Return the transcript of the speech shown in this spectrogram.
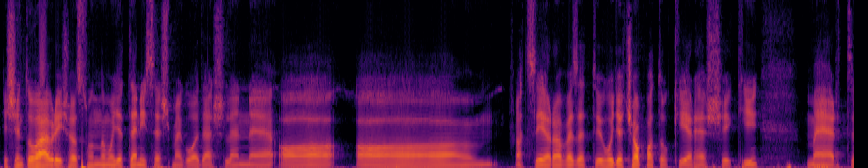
és én továbbra is azt mondom, hogy a teniszes megoldás lenne a, a, a célra vezető, hogy a csapatok kérhessék ki, mert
